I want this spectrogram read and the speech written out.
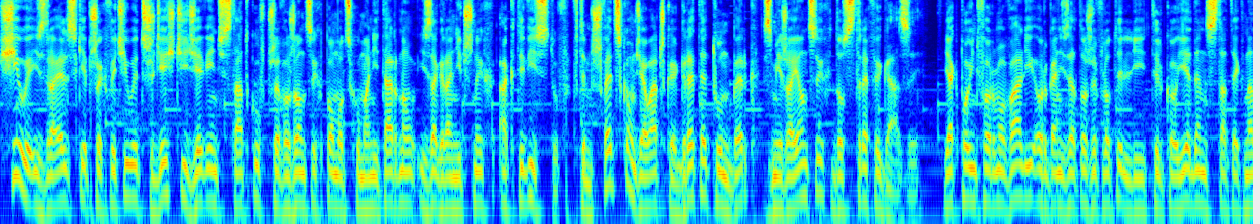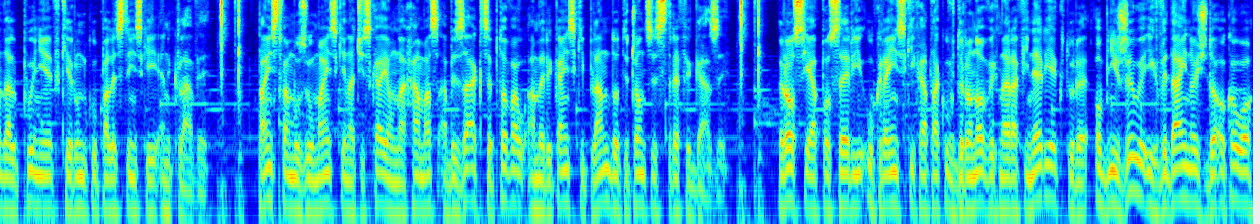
Siły izraelskie przechwyciły 39 statków przewożących pomoc humanitarną i zagranicznych aktywistów, w tym szwedzką działaczkę Gretę Thunberg, zmierzających do strefy gazy. Jak poinformowali organizatorzy flotylli, tylko jeden statek nadal płynie w kierunku palestyńskiej enklawy. Państwa muzułmańskie naciskają na Hamas, aby zaakceptował amerykański plan dotyczący strefy gazy. Rosja po serii ukraińskich ataków dronowych na rafinerie, które obniżyły ich wydajność do około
